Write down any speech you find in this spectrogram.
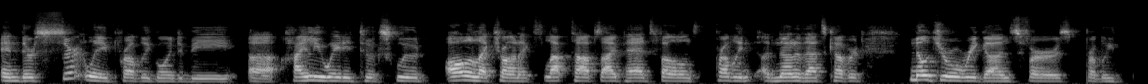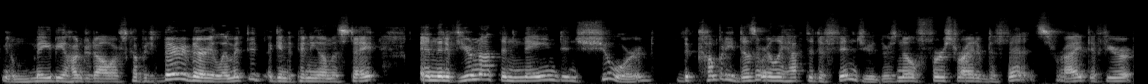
and there's certainly probably going to be uh, highly weighted to exclude all electronics laptops ipads phones probably none of that's covered. No jewelry guns furs probably you know maybe $100 coverage. Very very limited again depending on the state and then if you're not the named insured, the company doesn't really have to defend you. There's no first right of defense, right? If you're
